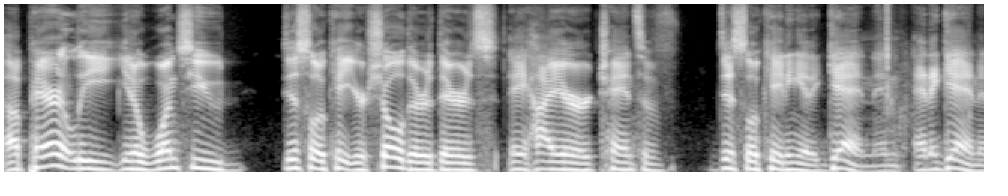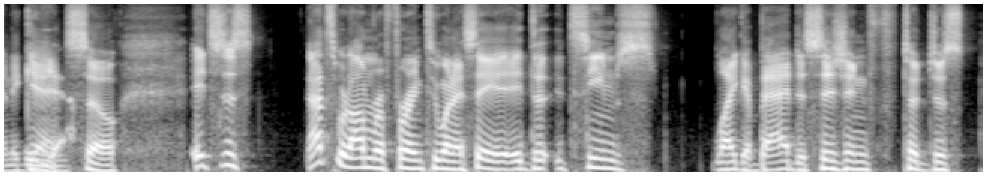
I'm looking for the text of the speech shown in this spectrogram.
apparently, you know, once you dislocate your shoulder, there's a higher chance of dislocating it again and, and again and again. Yeah. So it's just that's what I'm referring to when I say it. It, it seems like a bad decision f- to just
